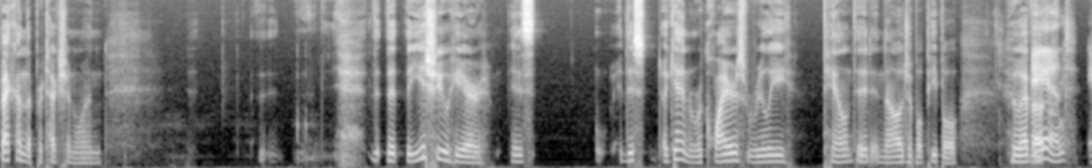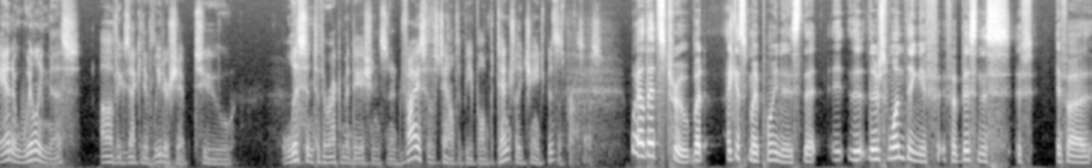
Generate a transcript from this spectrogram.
back on the protection one. The, the the issue here is this again requires really talented and knowledgeable people who have and and a willingness of executive leadership to listen to the recommendations and advice of those talented people and potentially change business process. Well, that's true, but I guess my point is that it, there's one thing if if a business if if a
